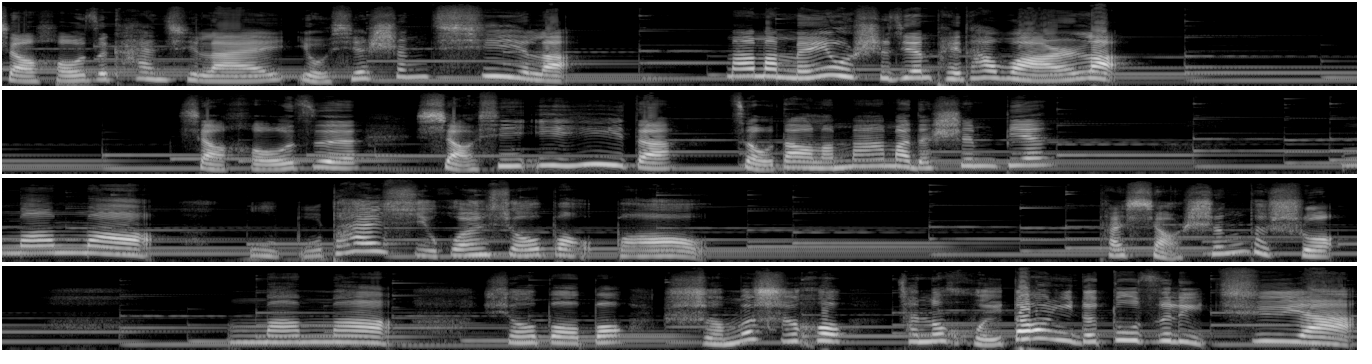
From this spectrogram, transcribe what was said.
小猴子看起来有些生气了。妈妈没有时间陪他玩了。小猴子小心翼翼地。走到了妈妈的身边。妈妈，我不太喜欢小宝宝。他小声地说：“妈妈，小宝宝什么时候才能回到你的肚子里去呀？”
